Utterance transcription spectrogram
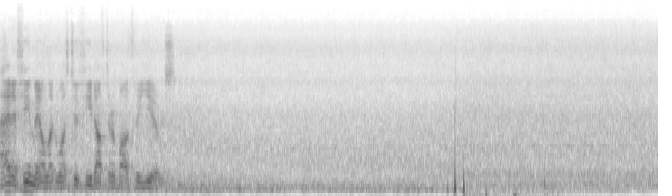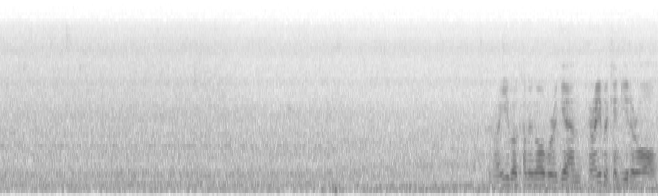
I had a female that was two feet after about three years. Coming over again. Piraiba can eat it all.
